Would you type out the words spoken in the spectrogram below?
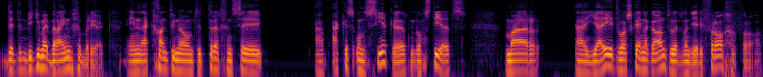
dit het 'n bietjie my brein gebreek en ek gaan toe nou om toe terug en sê ek is onseker nog steeds maar uh, jy het waarskynlik 'n antwoord want jy het die vraag gevra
